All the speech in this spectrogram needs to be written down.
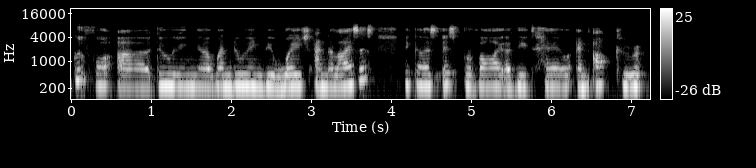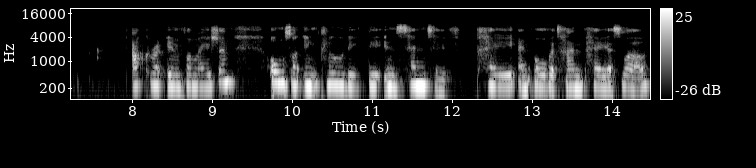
good for uh, doing uh, when doing the wage analysis because it provides a detailed and accurate accurate information, also including the incentive pay and overtime pay as well.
